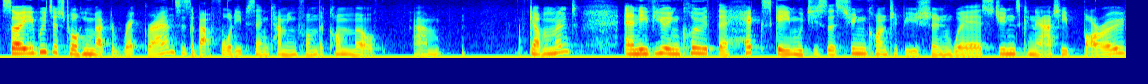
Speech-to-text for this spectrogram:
So if we're just talking about direct grants, it's about 40% coming from the Commonwealth um, government. And if you include the HECS scheme, which is a student contribution where students can actually borrow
